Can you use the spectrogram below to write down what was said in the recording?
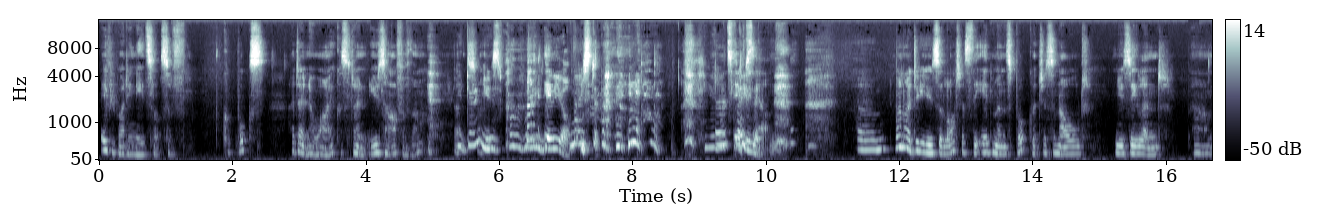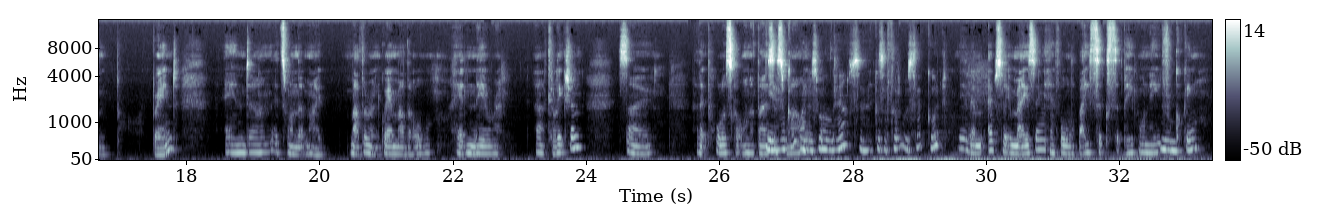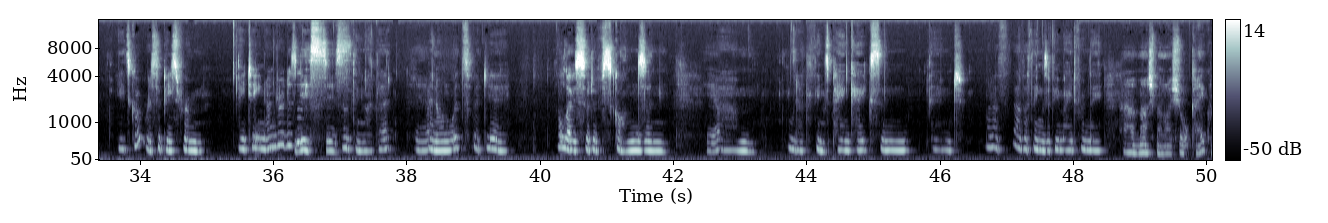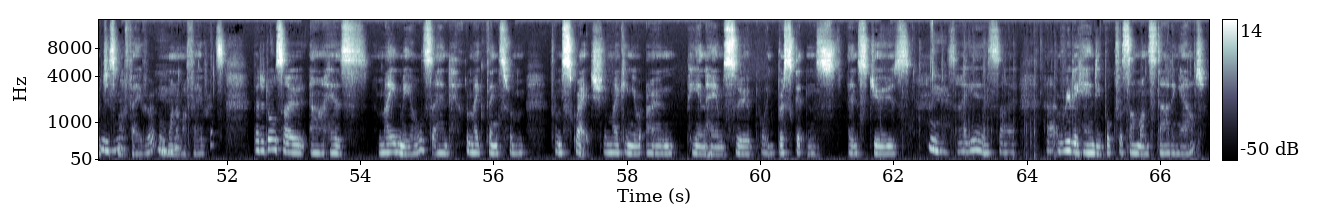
Everybody needs lots of cookbooks. I don't know why, because I don't use half of them. You don't use probably any of them. most of them. yeah, let's face it. now and then. Um, one I do use a lot is the Edmonds book, which is an old New Zealand um, brand, and um, it's one that my mother and grandmother all had in their uh, collection. So I think Paula's got one of those Yeah, as I've got well. one as well now, so because I thought it was that good. Yeah, they're absolutely amazing. Have all the basics that people need Mm. for cooking. Yeah, it's got recipes from 1800, is it? Yes, yes. Something like that, Yeah, and onwards. But yeah, all those sort of scones and yeah. um, what other things, pancakes and and what other things have you made from there? uh, marshmallow shortcake, which is Mhm. my favourite, or one of my favourites. But it also uh, has main meals and how to make things from from scratch. You're making your own pea and ham soup or brisket and, and stews. Yeah, So yeah, so uh, a really handy book for someone starting out.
